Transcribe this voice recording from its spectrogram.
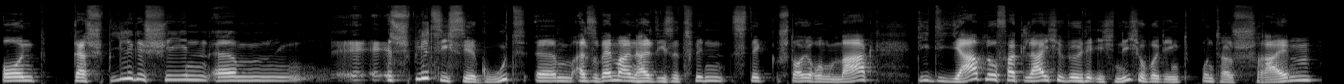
Und das Spielgeschehen ähm, äh, es spielt sich sehr gut. Ähm, also wenn man halt diese Twin-Stick-Steuerung mag, die Diablo-Vergleiche würde ich nicht unbedingt unterschreiben.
